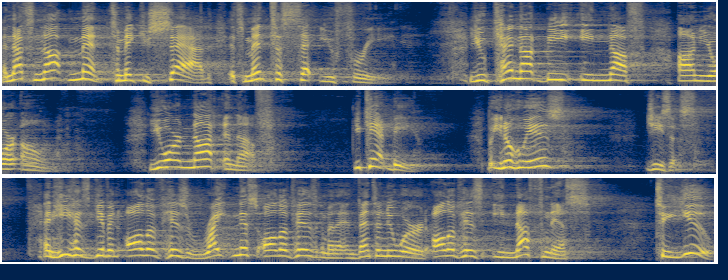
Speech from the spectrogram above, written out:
And that's not meant to make you sad, it's meant to set you free. You cannot be enough on your own. You are not enough. You can't be. But you know who is? Jesus. And he has given all of his rightness, all of his, I'm going to invent a new word, all of his enoughness to you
